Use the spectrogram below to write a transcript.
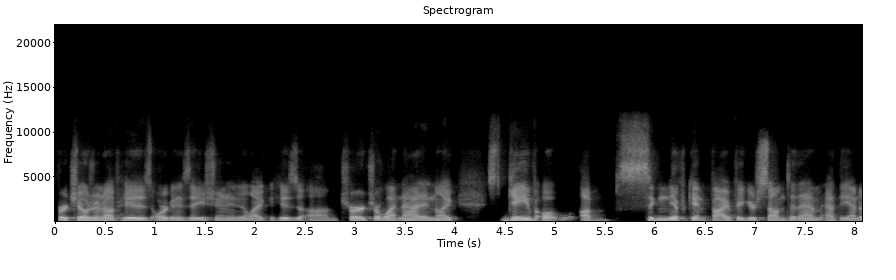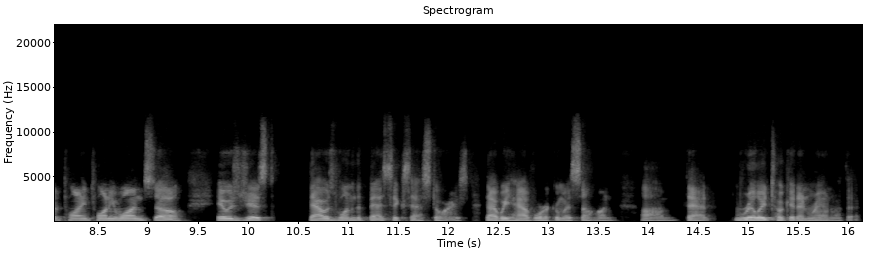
for children of his organization and like his um, church or whatnot and like gave a, a significant five figure sum to them at the end of 2021 so it was just that was one of the best success stories that we have working with someone um, that really took it and ran with it.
